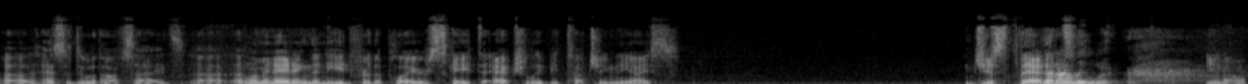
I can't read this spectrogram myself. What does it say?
Uh, it has to do with offsides. Uh, eliminating the need for the player's skate to actually be touching the ice. Just that, That only, wo- you know,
